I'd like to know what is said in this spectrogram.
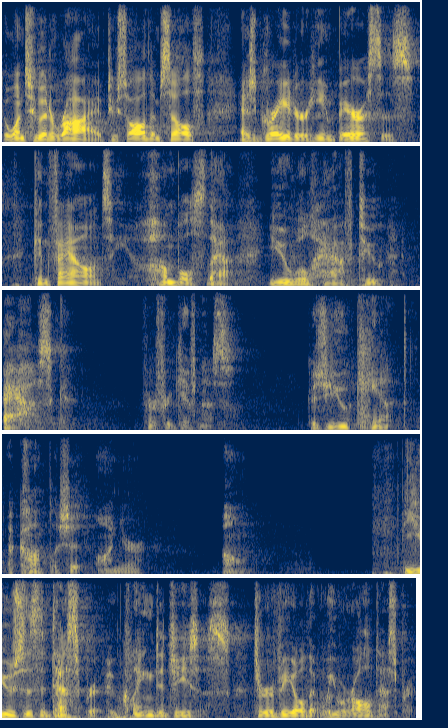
the ones who had arrived, who saw themselves as greater. He embarrasses, confounds, he humbles that. You will have to ask for forgiveness because you can't accomplish it on your own. He uses the desperate who cling to Jesus to reveal that we were all desperate.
